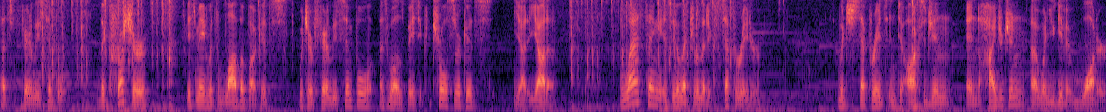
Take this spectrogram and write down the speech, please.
That's fairly simple. The crusher is made with lava buckets, which are fairly simple, as well as basic control circuits, yada yada. The last thing is the electrolytic separator, which separates into oxygen and hydrogen uh, when you give it water.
